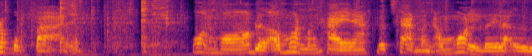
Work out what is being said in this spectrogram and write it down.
ระบอกป่าครับหอมหอมหรืออัลมอนด์เมืองไทยนะรสชาติเหมือนอัลมอนด์เลยล่ะเออ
